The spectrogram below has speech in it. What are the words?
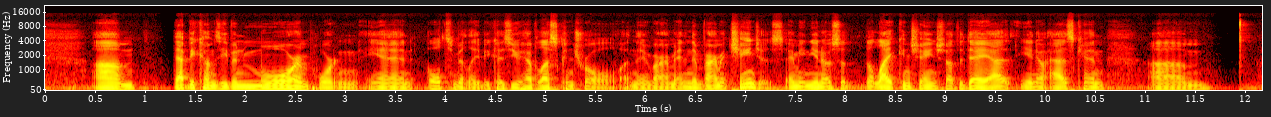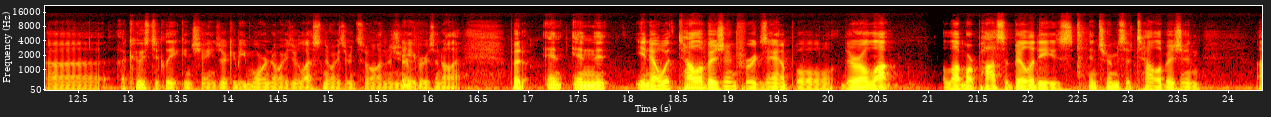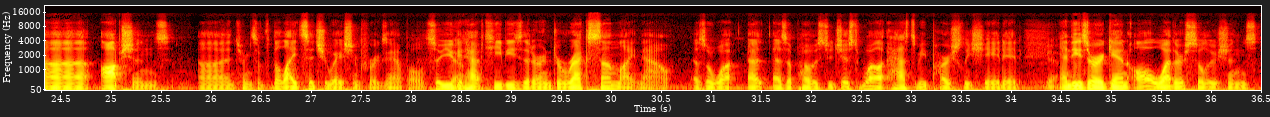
Um, that becomes even more important and ultimately because you have less control on the environment and the environment changes i mean you know so the light can change throughout the day as you know as can um, uh, acoustically it can change. There could be more noise or less noise and so on, and Sure. neighbors and all that. But in in the, you know with television, for example, there are a lot a lot more possibilities in terms of television uh, options. Uh, in terms of the light situation, for example, so you could have TVs that are in direct sunlight now, as a as, as opposed to just well, it has to be partially shaded, Yeah. and these are again all weather solutions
